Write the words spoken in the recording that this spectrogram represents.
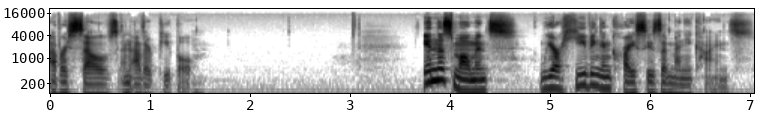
of ourselves and other people. In this moment, we are heaving in crises of many kinds.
